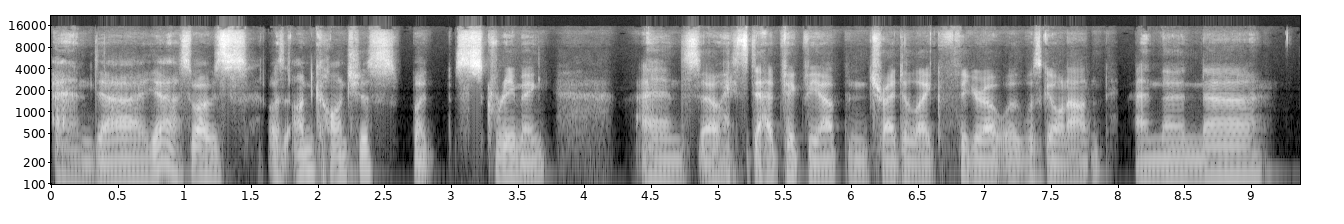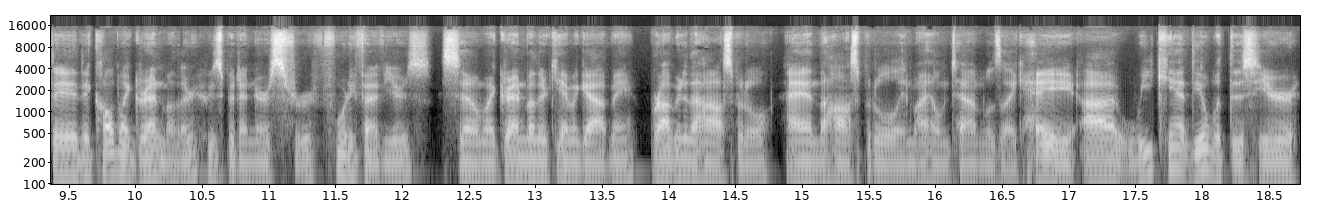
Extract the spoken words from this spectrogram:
And uh, yeah, so I was I was unconscious but screaming, And so his dad picked me up and tried to like figure out what was going on. And then uh, they they called my grandmother, who's been a nurse for 45 years. So my grandmother came and got me, brought me to the hospital, and the hospital in my hometown was like, "Hey, uh, we can't deal with this here.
